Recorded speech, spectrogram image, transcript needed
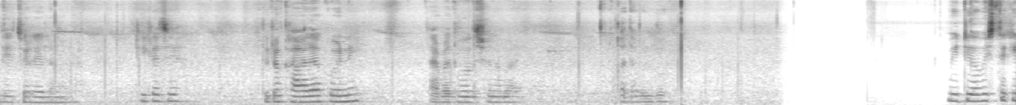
দিয়ে চলে এলাম ঠিক আছে? দুটো খাওয়া দাওয়া করে নিই। তারপর তোমাদের সঙ্গে আবার কথা বলব। বিডিও অফিস থেকে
